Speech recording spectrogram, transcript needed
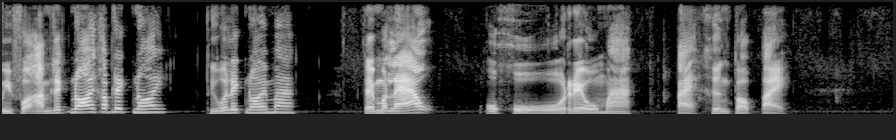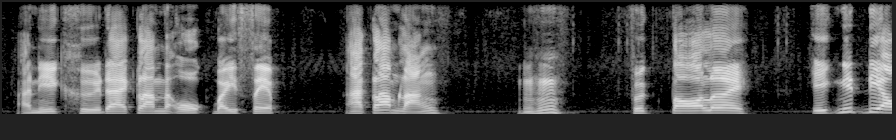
มีฟอร์อาร์มเล็กน้อยครับเล็กน้อย ถือว่าเล็กน้อยมาก แต่หมดแล้ว โอ้โห เร็วมาก ไปเครื่องต่อไป อันนี้คือได้กล้ามหน้าอกไบเซปอะกล้ามหลังอือฝึกต่อเลย อีกนิดเดียว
